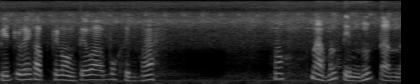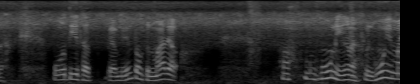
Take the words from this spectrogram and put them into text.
ปิดอยู่เลยครับพี่น้องแต่ว่าบกขึ้นมาเนาะน้ามันติ่มมันตันละปกติถ้าแบบนี้ต้องขึ้นมาแล้วเนาะมึงหูนี่กันนะเป็นหูยังไง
